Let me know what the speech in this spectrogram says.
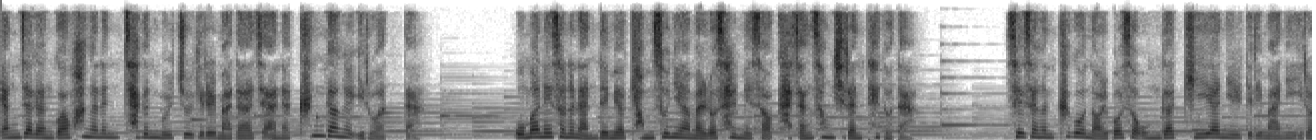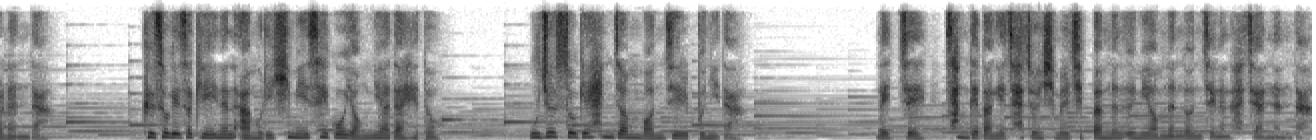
양자강과 황하는 작은 물줄기를 마다하지 않아 큰 강을 이루었다. 오만해서는 안 되며 겸손이야말로 삶에서 가장 성실한 태도다. 세상은 크고 넓어서 온갖 기이한 일들이 많이 일어난다. 그 속에서 개인은 아무리 힘이 세고 영리하다 해도 우주 속의 한 점 먼지일 뿐이다. 넷째, 상대방의 자존심을 짓밟는 의미 없는 논쟁은 하지 않는다.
